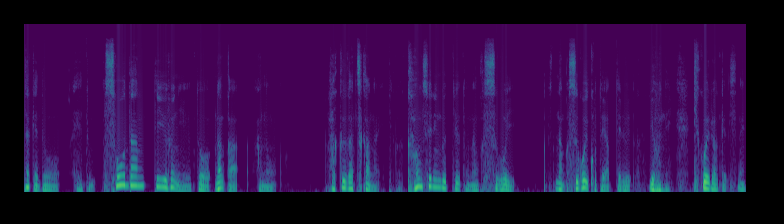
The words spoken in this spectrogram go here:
だけど、えーと、相談っていうふうに言うとなんかあの箔がつかないっていうかカウンセリングっていうとなんかすごいなんかすごいことやってるように 聞こえるわけですね。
